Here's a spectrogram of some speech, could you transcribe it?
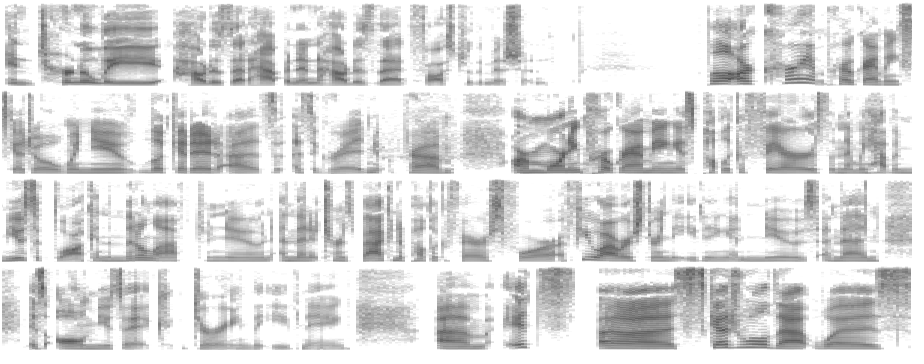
internally, how does that happen and how does that foster the mission? Well, our current programming schedule, when you look at it as, as a grid, from our morning programming is public affairs, and then we have a music block in the middle afternoon, and then it turns back into public affairs for a few hours during the evening and news, and then is all music during the evening. Um, it's a schedule that was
